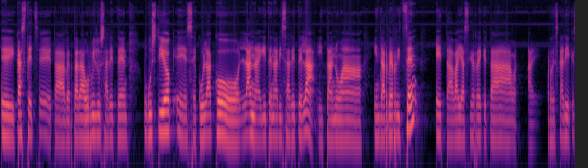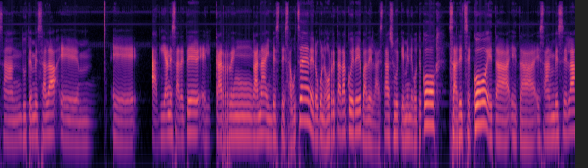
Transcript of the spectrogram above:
e, ikastetxe eta bertara hurbildu zareten guztiok e, sekulako lana egiten ari zaretela itanoa indar berritzen eta bai azierrek eta ordezkariek esan duten bezala e, e, agian ezarete elkarren gana inbeste ezagutzen, ero bueno, horretarako ere badela, ez da, zuek hemen egoteko, zaretzeko, eta eta esan bezala,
